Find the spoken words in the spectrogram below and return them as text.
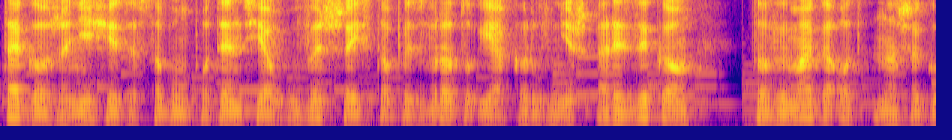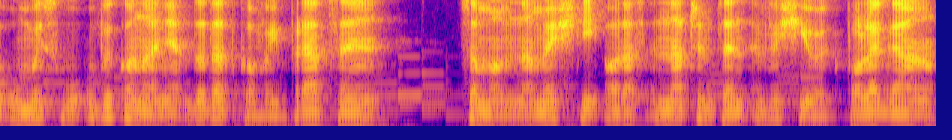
tego, że niesie ze sobą potencjał wyższej stopy zwrotu, jak również ryzyko, to wymaga od naszego umysłu wykonania dodatkowej pracy. Co mam na myśli oraz na czym ten wysiłek polega?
